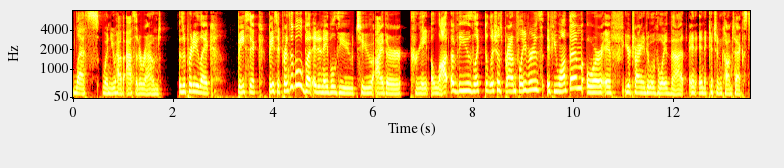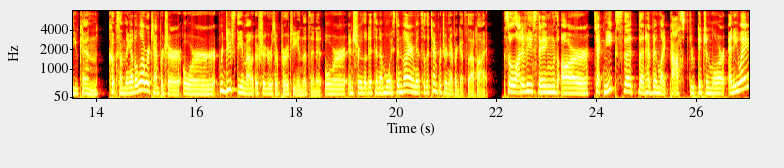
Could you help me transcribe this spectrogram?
less when you have acid around is a pretty like basic basic principle but it enables you to either create a lot of these like delicious brown flavors if you want them or if you're trying to avoid that in, in a kitchen context you can cook something at a lower temperature or reduce the amount of sugars or protein that's in it or ensure that it's in a moist environment so the temperature never gets that high so a lot of these things are techniques that that have been like passed through kitchen lore anyway,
